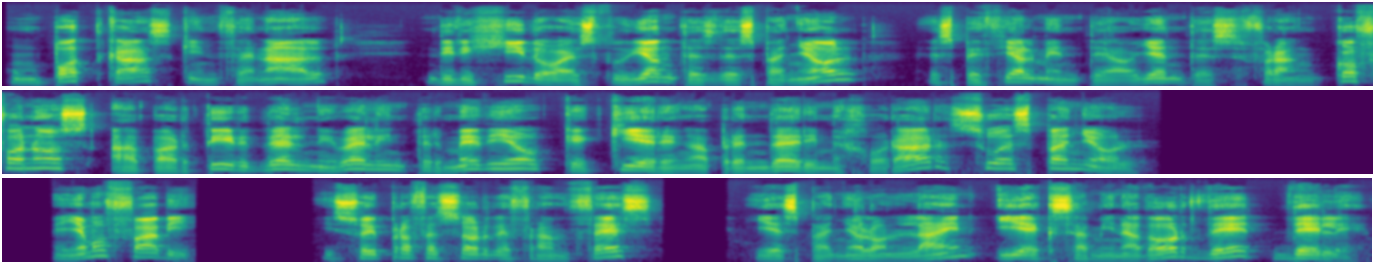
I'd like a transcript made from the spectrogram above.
un podcast quincenal dirigido a estudiantes de español especialmente a oyentes francófonos a partir del nivel intermedio que quieren aprender y mejorar su español. Me llamo Fabi y soy profesor de francés y español online y examinador de DELE.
